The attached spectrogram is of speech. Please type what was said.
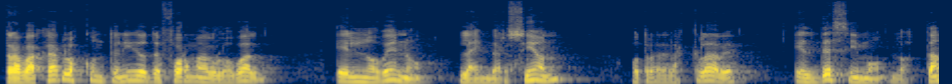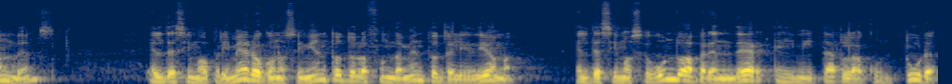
trabajar los contenidos de forma global. El noveno, la inversión, otra de las claves. El décimo, los tándems. El décimo primero, conocimientos de los fundamentos del idioma. El décimo segundo, aprender e imitar la cultura.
